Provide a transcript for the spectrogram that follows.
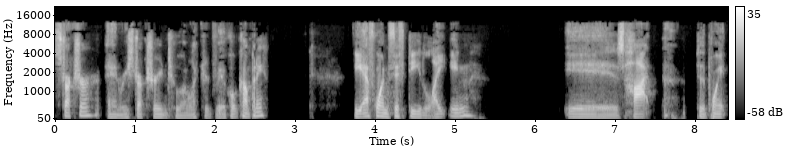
structure and restructure into an electric vehicle company. The F 150 Lightning is hot to the point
